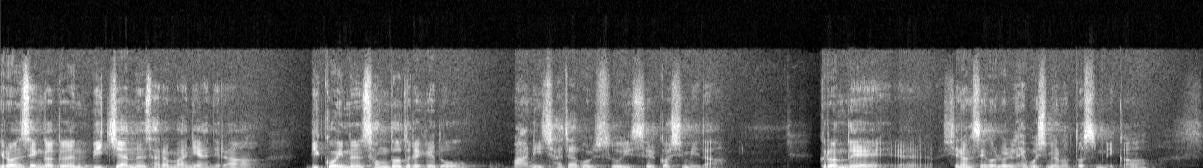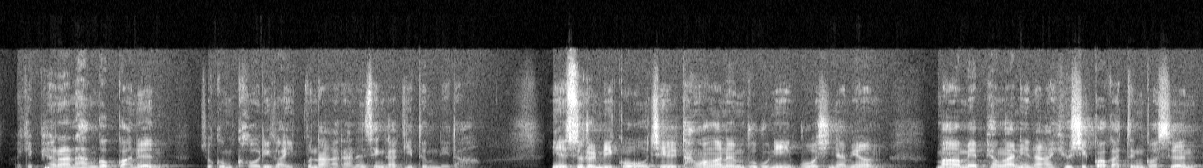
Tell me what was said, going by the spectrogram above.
이런 생각은 믿지 않는 사람만이 아니라 믿고 있는 성도들에게도 많이 찾아볼 수 있을 것입니다. 그런데 신앙생활을 해보시면 어떻습니까? 이렇게 편안한 것과는 조금 거리가 있구나라는 생각이 듭니다. 예수를 믿고 제일 당황하는 부분이 무엇이냐면 마음의 평안이나 휴식과 같은 것은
